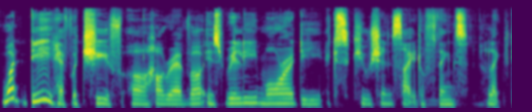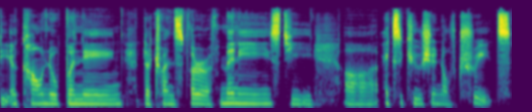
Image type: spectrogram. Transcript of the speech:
what they have achieved, uh, however, is really more the execution side of things, like the account opening, the transfer of monies, the uh, execution of trades.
